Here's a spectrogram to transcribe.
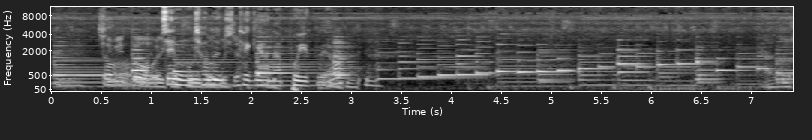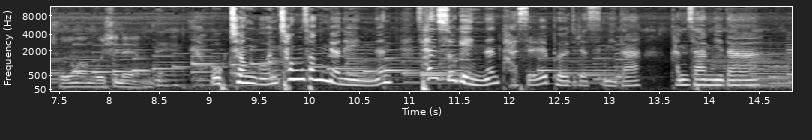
또 집이 또 이렇게 멋진 보이고 전원주택이 하나 보이고요. 예. 아주 조용한 곳이네요. 네. 옥천군 청성면에 있는 산 속에 있는 밭을 보여드렸습니다. 감사합니다.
